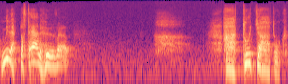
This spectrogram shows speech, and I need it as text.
Mi lett a felhővel? Hát tudjátok,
